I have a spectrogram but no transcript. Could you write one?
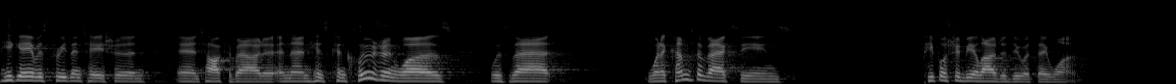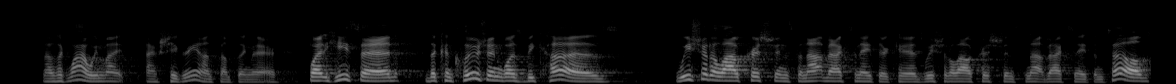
he gave his presentation and talked about it, and then his conclusion was, was that when it comes to vaccines, people should be allowed to do what they want. And I was like, wow, we might actually agree on something there. But he said the conclusion was because we should allow Christians to not vaccinate their kids, we should allow Christians to not vaccinate themselves,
